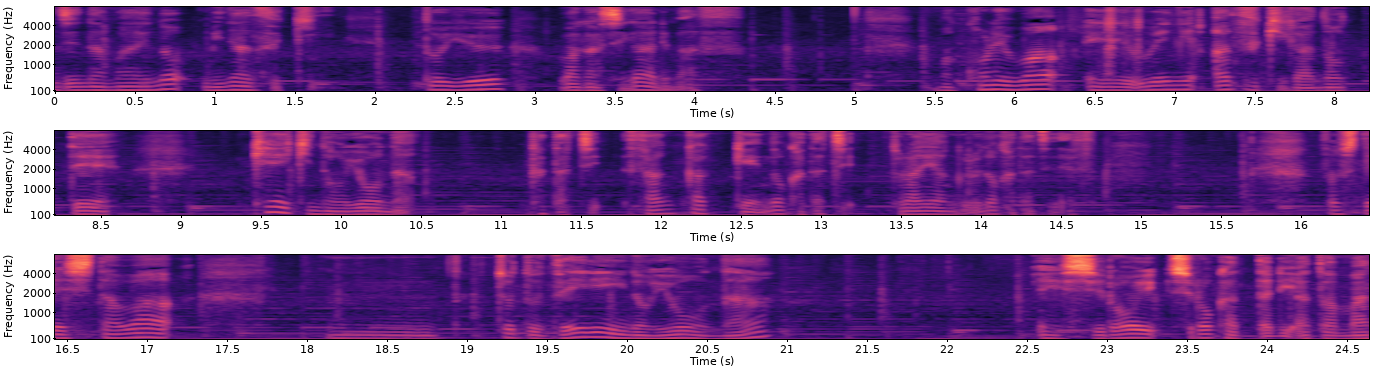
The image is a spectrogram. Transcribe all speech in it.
じ名前の水無月という和菓子があります。まあ、これは、えー上に小豆が乗ってケーキのような形三角形の形トライアングルの形です。そして下はうんちょっとゼリーのような、えー白い白かったりあとは抹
